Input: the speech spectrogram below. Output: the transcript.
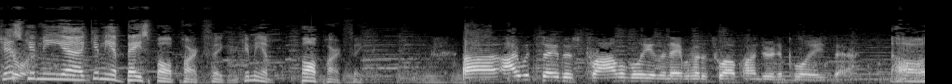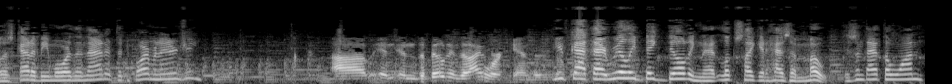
just Sure. give me uh, give me a baseball park figure. Give me a ballpark figure. Uh, I would say there's probably in the neighborhood of 1,200 employees there. Oh, there's got to be more than that at the Department of Energy. Uh, in in the building that I work in, You've got that really big building that looks like it has a moat. Isn't that the one?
